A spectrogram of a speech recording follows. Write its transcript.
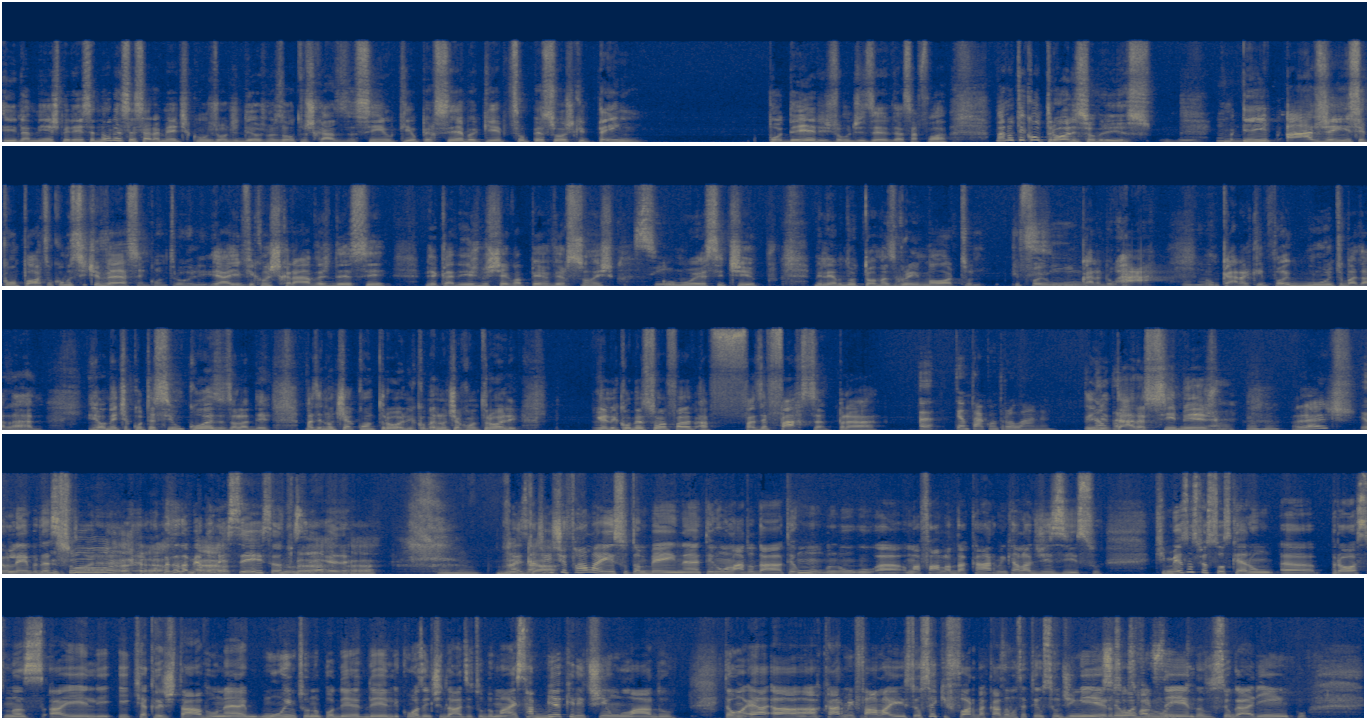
e na minha experiência, não necessariamente com o João de Deus, mas outros casos assim, o que eu percebo é que são pessoas que têm poderes, vamos dizer dessa forma, mas não têm controle sobre isso. Uhum. Uhum. E agem e se comportam como se tivessem controle. E aí ficam escravas desse mecanismo e chegam a perversões Sim. como esse tipo. Me lembro do Thomas Green Morton, que foi um, um cara do Ha! Uhum. Um cara que foi muito badalado realmente aconteciam coisas ao lado dele, mas ele não tinha controle. Como ele não tinha controle, ele começou a, fa a fazer farsa para é. tentar controlar, né? Imitar não, pra... a si mesmo. É. Uhum. Aliás, eu lembro dessa isso... história. É uma coisa da minha é. adolescência, não sei. É. é. Uhum. Mas cá. a gente fala isso também, né? Tem um lado da. Tem um, um, uma fala da Carmen que ela diz isso que mesmo as pessoas que eram uh, próximas a ele e que acreditavam né, muito no poder dele com as entidades e tudo mais, sabia que ele tinha um lado. Então, é, a, a, Carmen fala hum. isso. Eu sei que fora da casa você tem o seu dinheiro, isso suas fazendas, muito. o seu garimpo.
